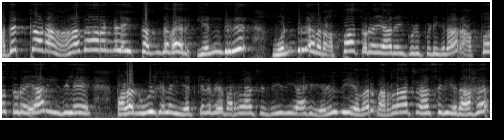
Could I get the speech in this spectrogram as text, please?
அதற்கான ஆதாரங்களை தந்தவர் என்று ஒன்று அவர் அப்பா துறையாரை குறிப்பிடுகிறார். அப்பா துறையார் இதிலே பல நூல்களை ஏற்கனவே வரலாற்று ரீதியாக எழுதியவர் வரலாற்று ஆசிரியராக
